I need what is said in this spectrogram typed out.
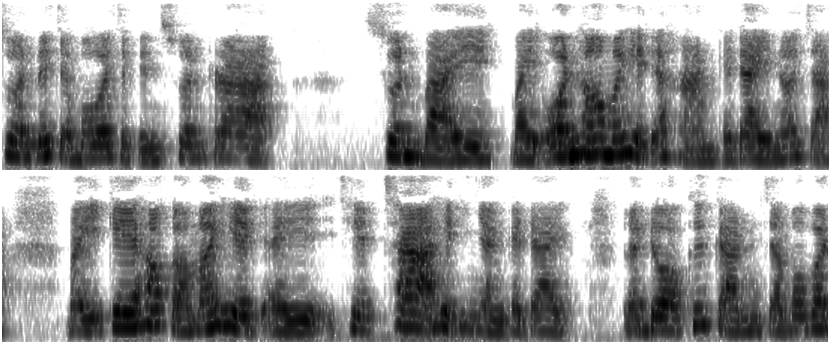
ส่วนได้จะบ่ว่าจะเป็นส่วนราก ส่วนใบใบอ่อนเฮามาเฮ็ดอาหารก็ได้เนาะจ้ะใบแก่เฮาก็มาเฮ็ดไอเฮ็ดชาเฮ็ดอีหยังก็ได้ แล้วดอกคือกันจะบ่ว่า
